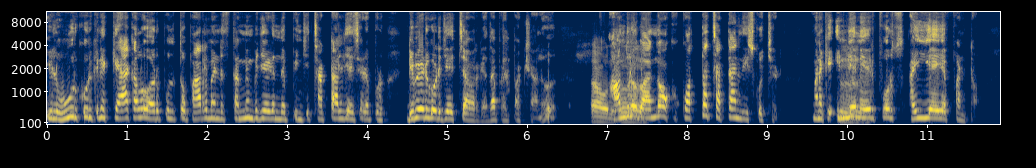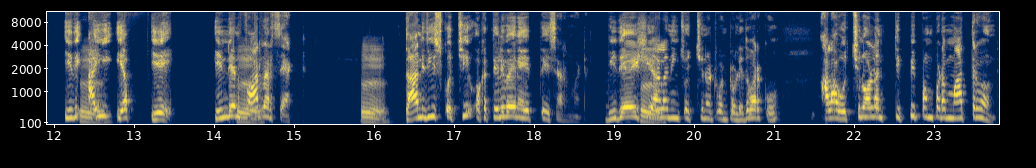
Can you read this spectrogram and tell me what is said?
వీళ్ళు ఊరుకూరికిన కేకలు అరుపులతో పార్లమెంట్ స్తంభింపజేయడం తప్పించి చట్టాలు చేసేటప్పుడు డిబేట్ కూడా చేసేవారు కదా ప్రతిపక్షాలు. అందులో భాగంగా ఒక కొత్త చట్టాన్ని తీసుకొచ్చాడు. మనకి ఇండియన్. ఎయిర్ ఫోర్స్ ఐఏఎఫ్ అంటాం. ఇది. IFA Indian. Foreigners act. దాన్ని తీసుకొచ్చి ఒక తెలివైన ఎత్తేసారనమాట విదేశీయాల నుంచి వచ్చినటువంటి వాళ్ళు ఇదివరకు అలా వచ్చిన వాళ్ళని తిప్పి పంపడం మాత్రమే ఉంది.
